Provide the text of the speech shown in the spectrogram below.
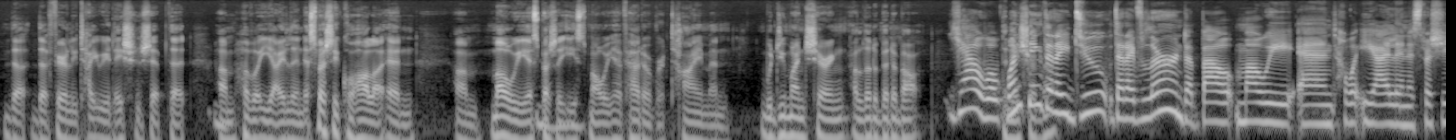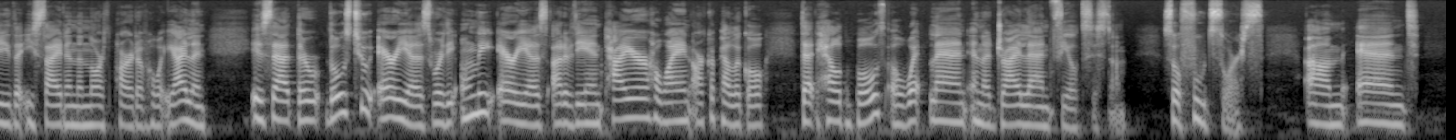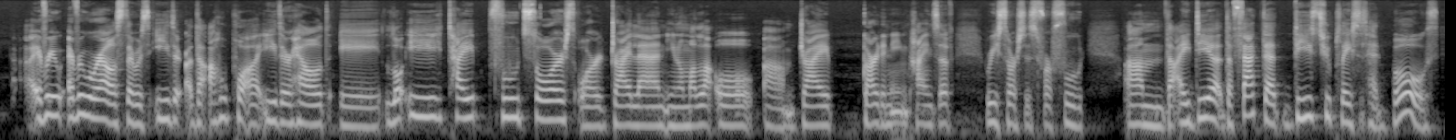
the the fairly tight relationship that um, Hawaii Island, especially Kohala and um, Maui, especially mm-hmm. East Maui, have had over time. And would you mind sharing a little bit about? Yeah, well, one thing that? that I do that I've learned about Maui and Hawaii Island, especially the east side and the north part of Hawaii Island, is that there, those two areas were the only areas out of the entire Hawaiian archipelago that held both a wetland and a dryland field system, so food source. Um, and every everywhere else there was either the ahupua'a either held a lo'i type food source or dry land, you know, mala'o, um, dry gardening kinds of resources for food. Um, the idea, the fact that these two places had both,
